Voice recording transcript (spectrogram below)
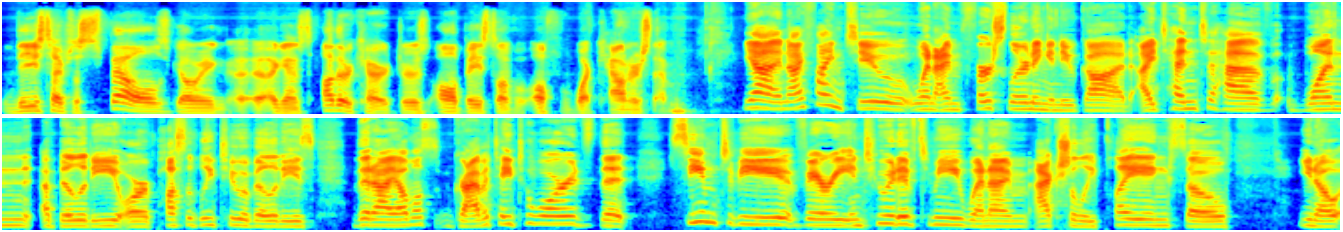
these types of spells going uh, against other characters, all based off, off of what counters them. Yeah, and I find too when I'm first learning a new god, I tend to have one ability or possibly two abilities that I almost gravitate towards that seem to be very intuitive to me when I'm actually playing. So, you know,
